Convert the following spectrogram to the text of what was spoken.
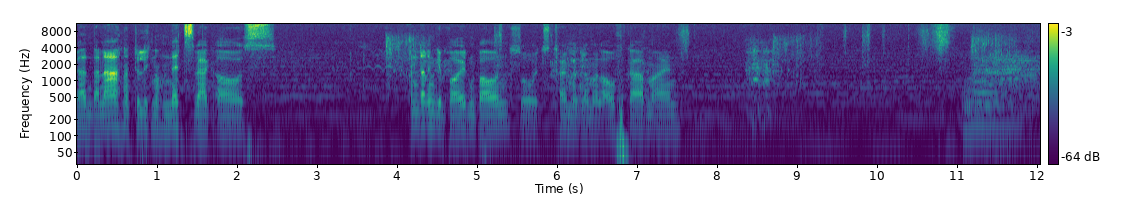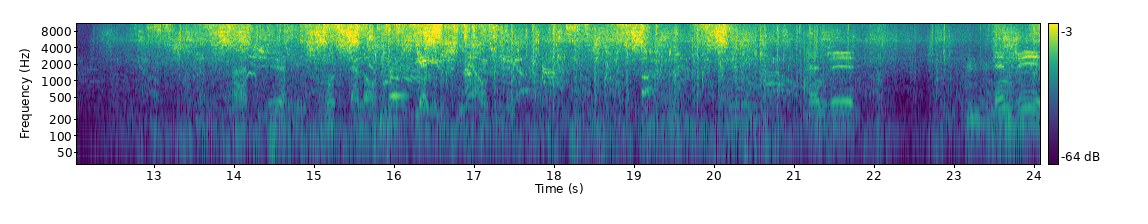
werden danach natürlich noch ein Netzwerk aus anderen Gebäuden bauen. So, jetzt teilen wir gleich mal Aufgaben ein. Natürlich muss der Lotus jetzt sterben. Genji. Genji.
